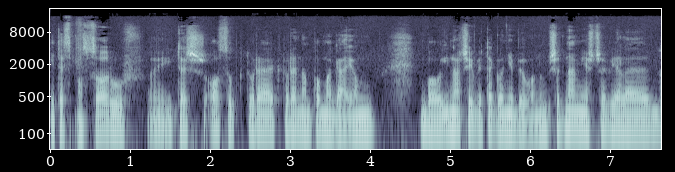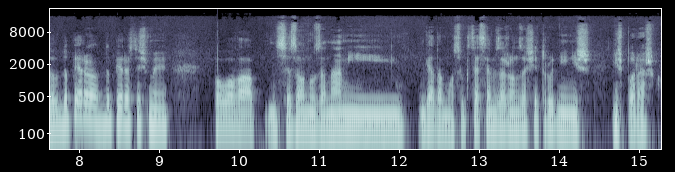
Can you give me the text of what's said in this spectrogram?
i też sponsorów, i też osób, które, które nam pomagają bo inaczej by tego nie było. No przed nami jeszcze wiele, do, dopiero, dopiero jesteśmy połowa sezonu za nami i wiadomo, sukcesem zarządza się trudniej niż, niż porażką.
